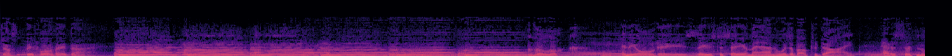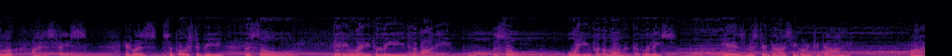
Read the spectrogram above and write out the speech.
just before they die. Used to say a man who was about to die had a certain look on his face. It was supposed to be the soul getting ready to leave the body. The soul waiting for the moment of release. Is Mr. Darcy going to die? Why?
